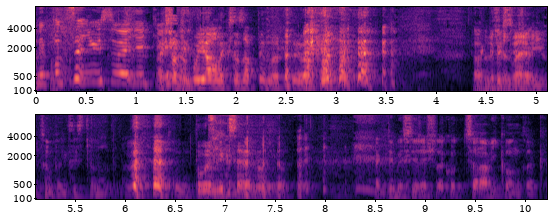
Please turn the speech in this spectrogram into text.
Nepodceňuj své děti. až se to podívá Alexa za pět let, jo. ale Kdyby kdyby si si, řešil, YouTube existoval. to bude mixer, no. tak kdyby si řešil jako cena výkon, tak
